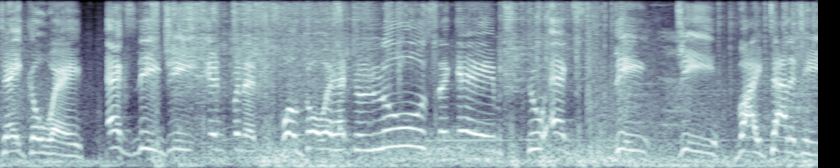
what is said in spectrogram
takeaway. XDG Infinite will go ahead to lose the game to XDG Vitality.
